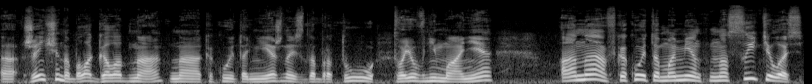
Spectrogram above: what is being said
э, женщина была голодна на какую-то нежность, доброту, твое внимание. Она в какой-то момент насытилась,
